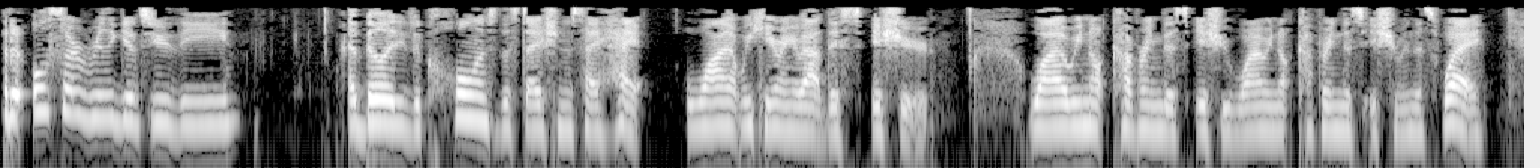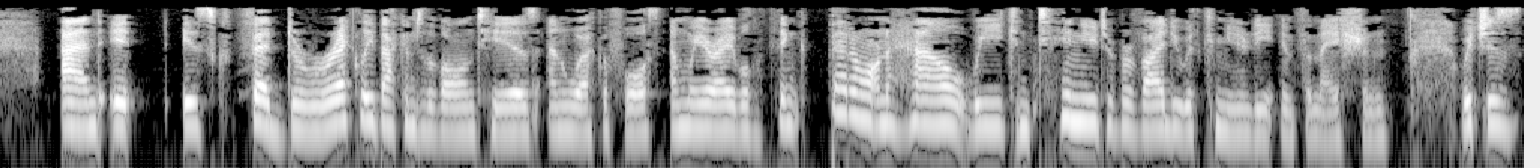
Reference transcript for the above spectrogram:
But it also really gives you the ability to call into the station and say, hey, why aren't we hearing about this issue? Why are we not covering this issue? Why are we not covering this issue in this way? And it is fed directly back into the volunteers and worker force, and we are able to think better on how we continue to provide you with community information, which is,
